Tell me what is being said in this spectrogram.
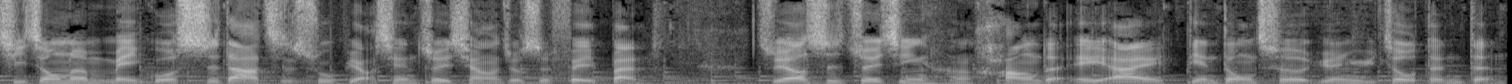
其中呢，美国四大指数表现最强的就是费半，主要是最近很夯的 AI、电动车、元宇宙等等。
